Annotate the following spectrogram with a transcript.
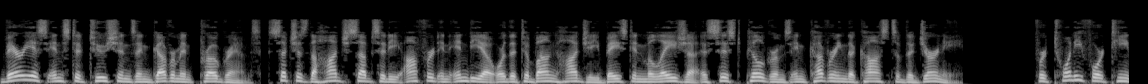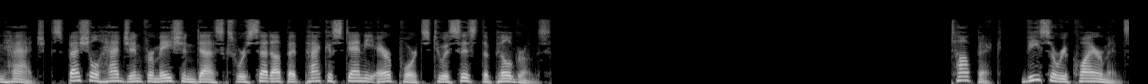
Various institutions and government programs, such as the Hajj subsidy offered in India or the Tabung Haji based in Malaysia assist pilgrims in covering the costs of the journey. For 2014 Hajj, special Hajj information desks were set up at Pakistani airports to assist the pilgrims. Visa requirements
